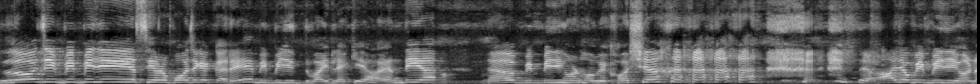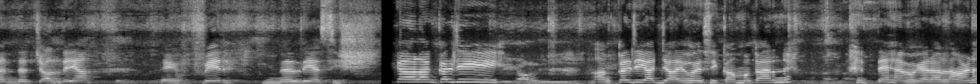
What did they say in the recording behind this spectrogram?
ਲੋ ਜੀ ਬੀਬੀ ਜੀ, ਅਸੀਂ ਹੁਣ ਪਹੁੰਚ ਗਏ ਘਰੇ। ਬੀਬੀ ਜੀ ਦਵਾਈ ਲੈ ਕੇ ਆ ਜਾਂਦੀ ਆ। ਹੈ ਬੀਬੀ ਜੀ ਹੁਣ ਹੋ ਗਏ ਖੁਸ਼। ਤੇ ਆ ਜਾਓ ਬੀਬੀ ਜੀ ਹੁਣ ਅੰਦਰ ਚੱਲਦੇ ਆ। ਤੇ ਫਿਰ ਮਿਲਦੇ ਆ ਅਸੀਂ। ਕਾਲ ਅੰਕਲ ਜੀ? ਅੰਕਲ ਜੀ ਅੱਜ ਆਏ ਹੋਏ ਸੀ ਕੰਮ ਕਰਨ ਤੈਂ ਵਗੈਰਾ ਲਾਣ।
